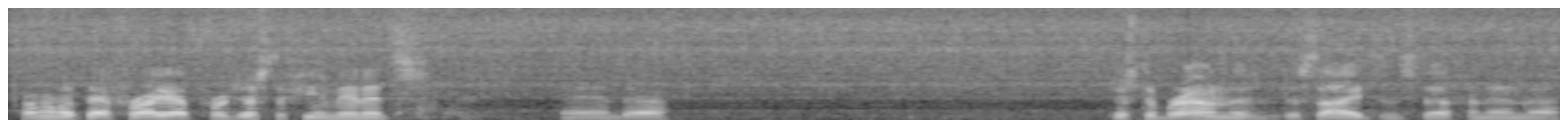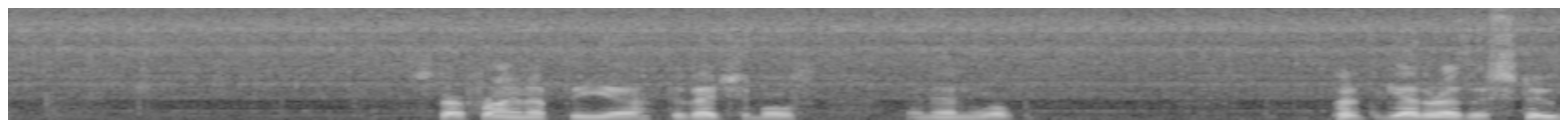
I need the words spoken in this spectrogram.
So I'm going to let that fry up for just a few minutes and uh, just to brown the, the, sides and stuff and then uh, start frying up the, uh, the vegetables and then we'll put it together as a stew.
